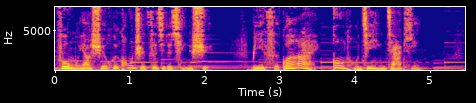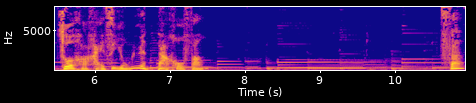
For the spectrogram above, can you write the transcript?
父母要学会控制自己的情绪，彼此关爱，共同经营家庭，做好孩子永远的大后方。三，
